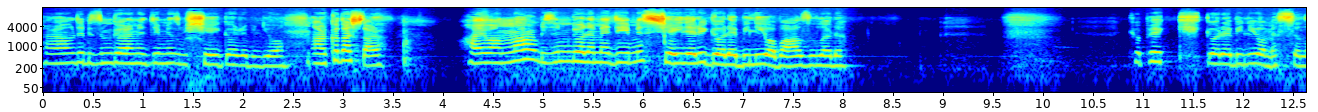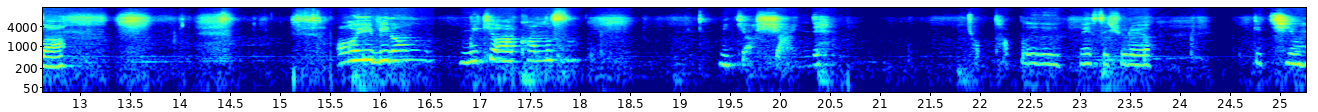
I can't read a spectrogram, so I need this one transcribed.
Herhalde bizim göremediğimiz bir şey görebiliyor. Arkadaşlar hayvanlar bizim göremediğimiz şeyleri görebiliyor bazıları. Köpek görebiliyor mesela. Ay bir an Miki arkamdasın. Miki aşağı indi. Çok tatlı. Neyse şuraya geçeyim.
